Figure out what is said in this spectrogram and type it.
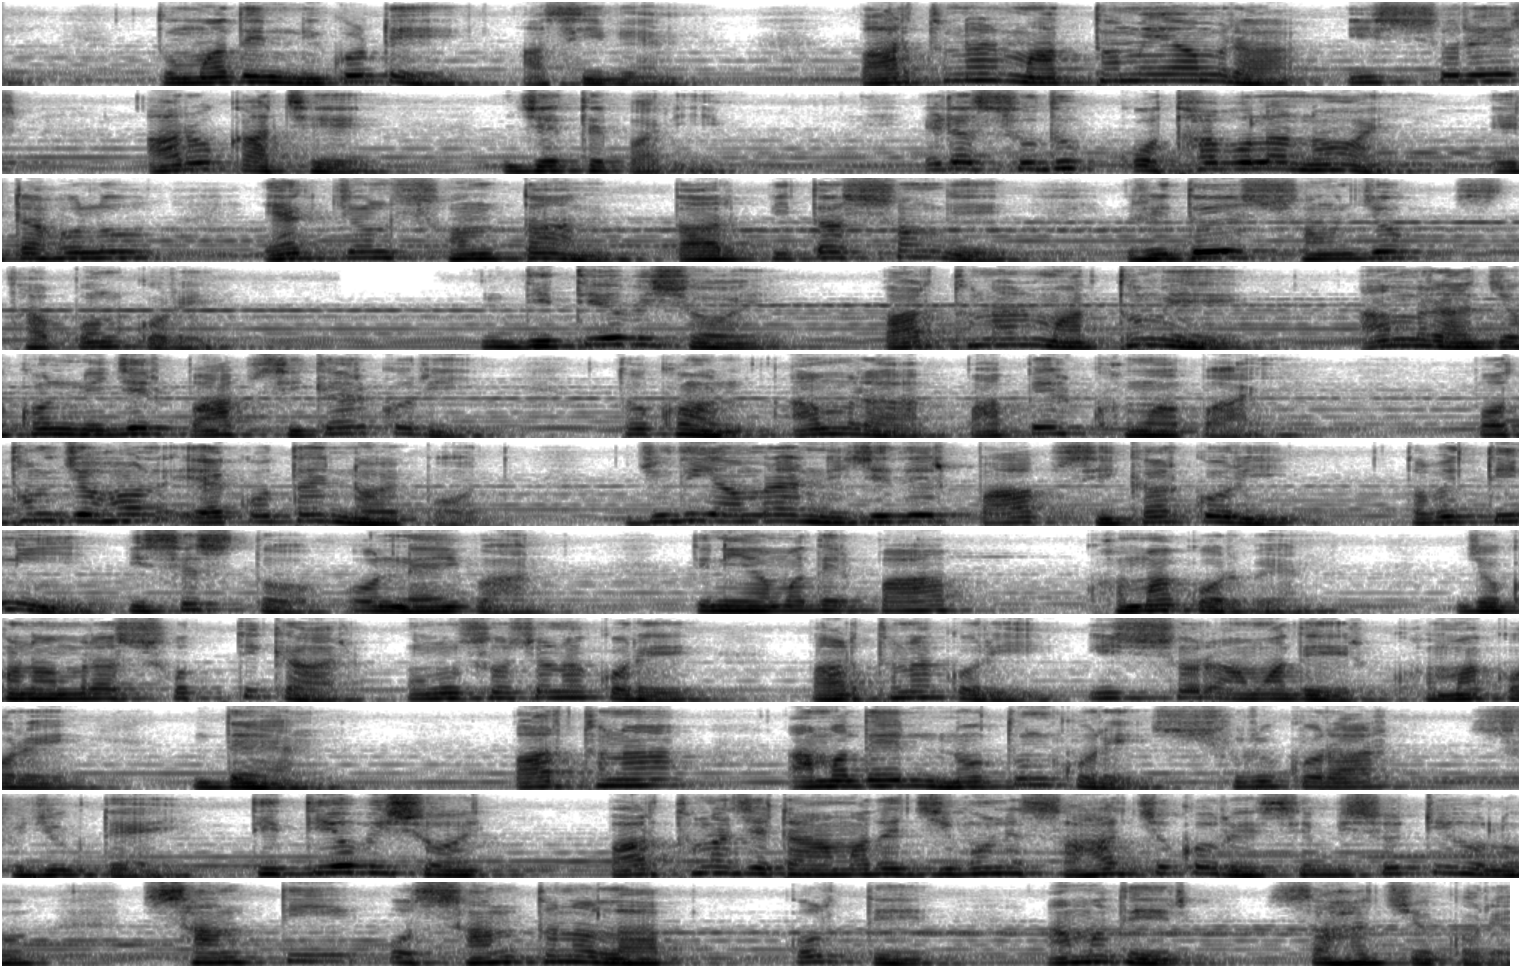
তোমাদের নিকটে আসিবেন। প্রার্থনার মাধ্যমে আমরা ঈশ্বরের আরও কাছে যেতে পারি। এটা শুধু কথা বলা নয়, এটা হলো একজন সন্তান তার পিতার সঙ্গে হৃদয়ের সংযোগ স্থাপন করে। দ্বিতীয় বিষয়, প্রার্থনার মাধ্যমে আমরা যখন নিজের পাপ স্বীকার করি, তখন আমরা পাপের ক্ষমা পাই। প্রথম যখন এক অধ্যায় নয় পদ যদি আমরা নিজেদের পাপ স্বীকার করি, তবে তিনি বিশেষত ও ন্যায়বান। তিনি আমাদের পাপ ক্ষমা করবেন। যখন আমরা সত্যিকার অনুশোচনা করে প্রার্থনা করি, ঈশ্বর আমাদের ক্ষমা করে দেন। প্রার্থনা আমাদের নতুন করে শুরু করার সুযোগ দেয়। তৃতীয় বিষয়, প্রার্থনা যেটা আমাদের জীবনে সাহায্য করে, সে বিষয়টি হলো শান্তি ও সান্ত্বনা লাভ করতে আমাদের সাহায্য করে।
